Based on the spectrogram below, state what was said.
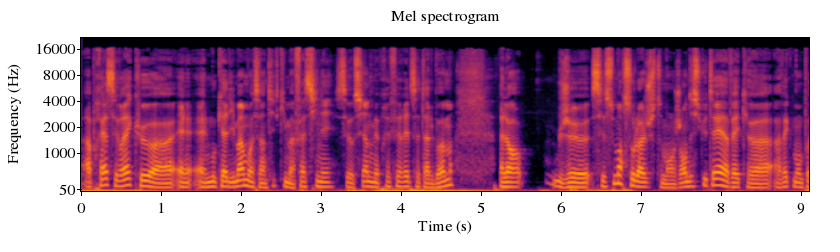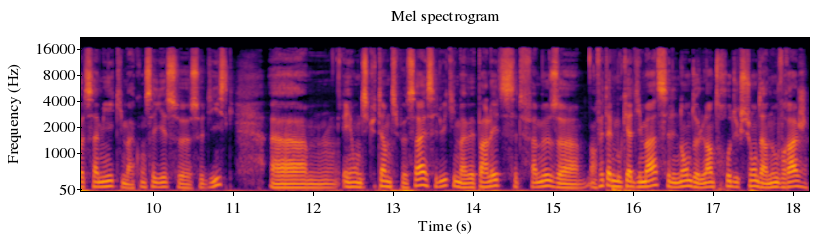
après c'est vrai que euh, El, El Mukadima, moi c'est un titre qui m'a fasciné, c'est aussi un de mes préférés de cet album. Alors c'est ce morceau-là justement, j'en discutais avec, euh, avec mon pote Samy qui m'a conseillé ce, disque, euh, et on discutait un petit peu ça, et c'est lui qui m'avait parlé de cette fameuse... euh, en fait El Mukadima c'est le nom de l'introduction d'un ouvrage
